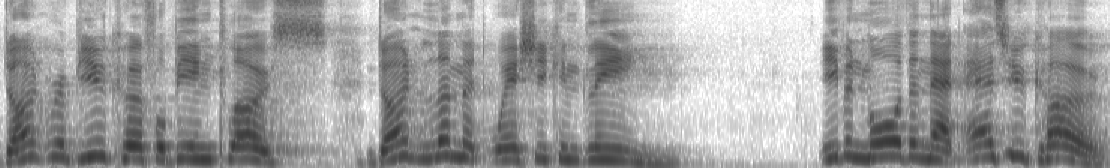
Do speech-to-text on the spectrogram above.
Don't rebuke her for being close. Don't limit where she can glean. Even more than that, as you go,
